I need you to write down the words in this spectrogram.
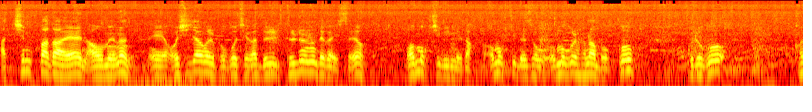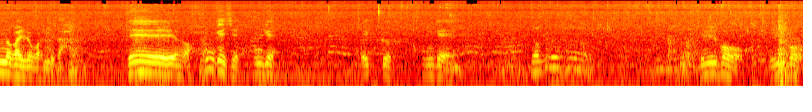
아침바다에 나오면은 예, 어시장을 보고 제가 늘 들르는 데가 있어요. 어묵집입니다. 어묵집에서 어묵을 하나 먹고 그리고 건너가려고 합니다. 대 홍게지 홍게 에그 홍게 여기는 일보 일보.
